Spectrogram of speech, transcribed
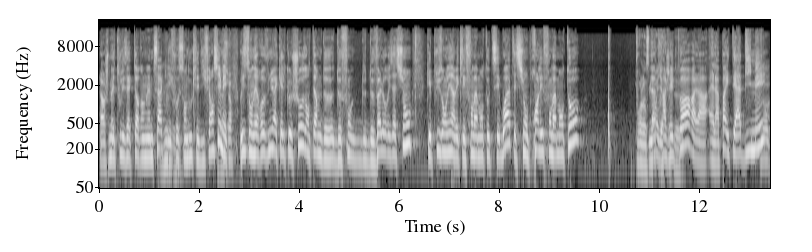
Alors je mets tous les acteurs dans le même sac et il faut sans doute les différencier. Bien mais sûr. vous dites on est revenu à quelque chose en termes de, de, fond- de- de valorisation qui est plus en lien avec les fondamentaux de ces boîtes. Et si on prend les fondamentaux, Pour la de- trajectoire, elle a, elle a pas été abîmée Non.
